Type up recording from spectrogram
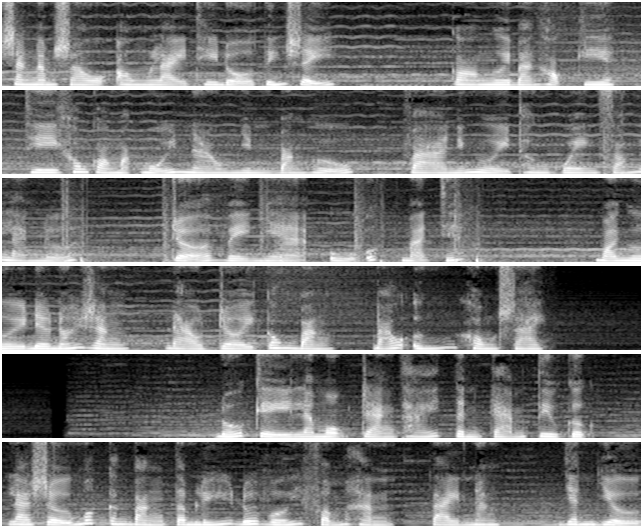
sang năm sau ông lại thi đỗ tiến sĩ. Còn người bạn học kia thì không còn mặt mũi nào nhìn bằng hữu và những người thân quen xóm làng nữa. Trở về nhà u uất mà chết. Mọi người đều nói rằng đạo trời công bằng, báo ứng không sai. Đố kỵ là một trạng thái tình cảm tiêu cực, là sự mất cân bằng tâm lý đối với phẩm hạnh, tài năng, danh dự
